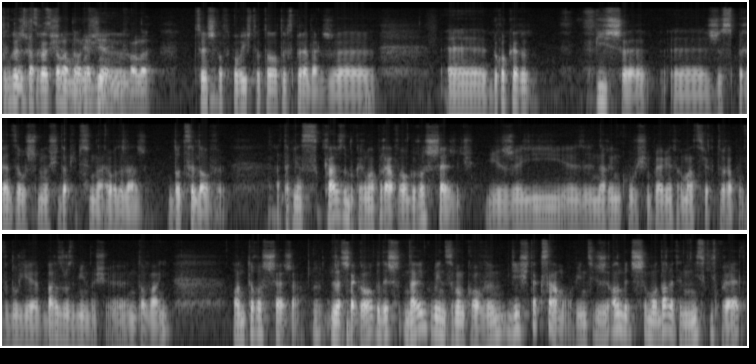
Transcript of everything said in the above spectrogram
druga to jest rzecz, ta teoria dziejów, ale Co jeszcze warto powiedzieć, to, to o tych spreadach, że e, broker pisze, e, że spread załóżmy nosi do pipsy na euro-dolarze, docelowy. Natomiast każdy broker ma prawo go rozszerzyć. Jeżeli e, na rynku się pojawia informacja, która powoduje bardzo zmienność e, notowań, on to rozszerza. Dlaczego? Gdyż na rynku międzybankowym dzieje się tak samo. Więc jeżeli on by trzymał dalej ten niski spread,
